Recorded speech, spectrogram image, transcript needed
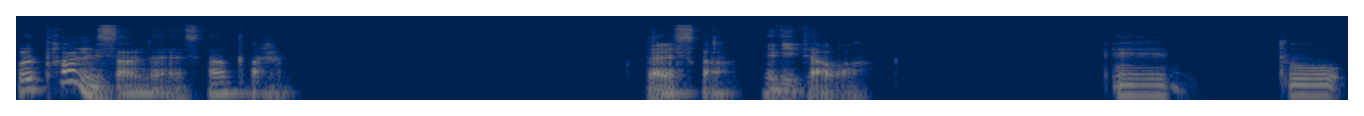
これ丹治さんじゃないですか？多分誰ですか？エディターは。えーっと、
